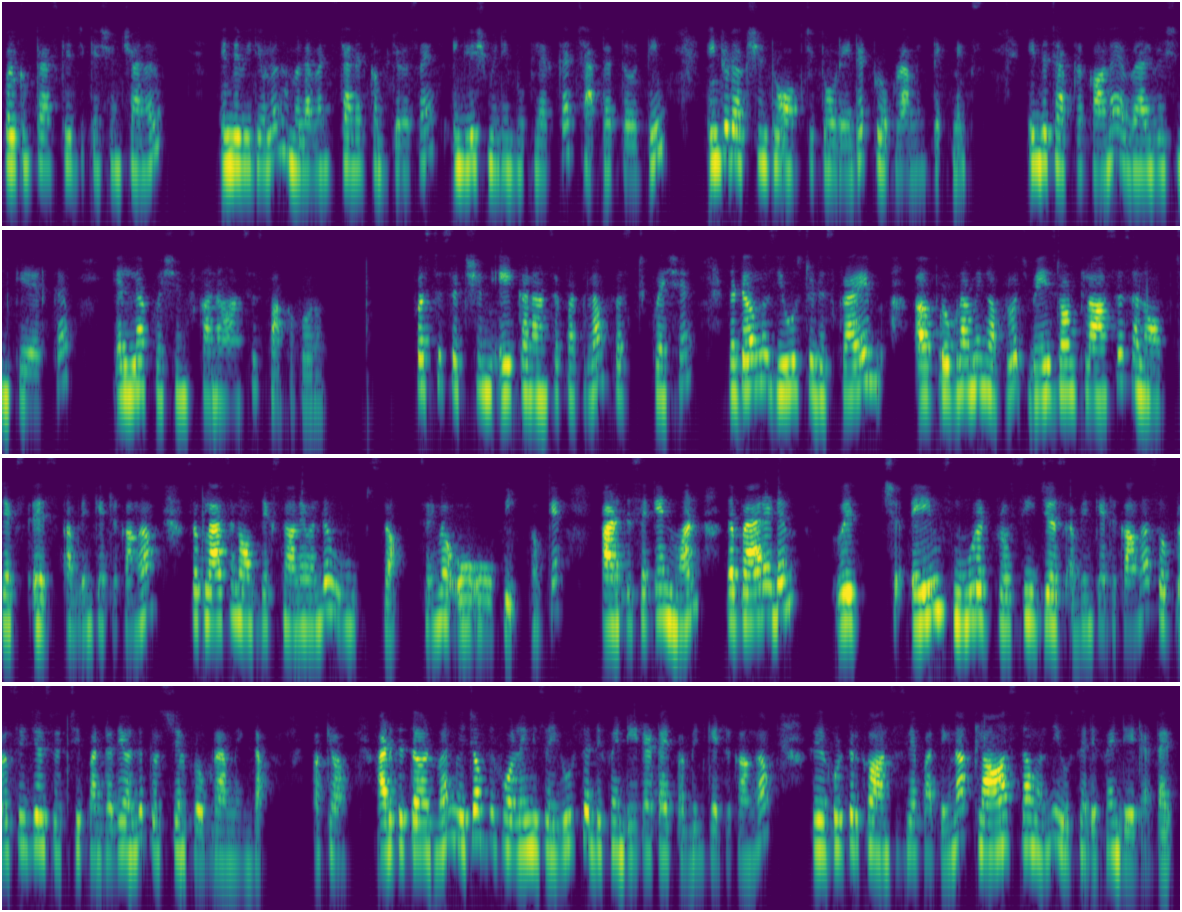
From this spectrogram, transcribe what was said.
Welcome to ask education channel இந்த வீடியோவில் நம்ம eleventh standard computer science English medium புக்கில் இருக்க chapter thirteen introduction to object orient programming techniques இந்த சாப்டருக்கான எவால்வேஷன் கீழே இருக்க எல்லா கொஷின்ஸ்க்கான ஆன்சர்ஸ் பார்க்க போகிறோம் ஃபர்ஸ்ட் செக்ஷன் ஏக்கான ஆன்சர் பார்த்துலாம் first question the term is use to describe programming approach based on classes and objects S அப்படின்னு கேட்டிருக்காங்க. ஸோ கிளாஸ் அண்ட் ஆப்ஜெக்ட்ஸ்னாலே வந்து ஊப்ஸ் தான். சரிங்களா? ஓஓபி ஓகே அடுத்து second one the paradigm which aims more at procedures அப்படின்னு கேட்டிருக்காங்க. So procedures வச்சு பண்ணுறதே வந்து ப்ரொசீஜர் ப்ரோக்ராமிங் தான். ஓகேவா அடுத்து third one which of the following is a user define data type அப்படின்னு கேட்டிருக்காங்க. ஸோ இது கொடுத்துருக்க ஆன்சர்ஸ்லேயே பார்த்தீங்கன்னா கிளாஸ் தான் வந்து user define data type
